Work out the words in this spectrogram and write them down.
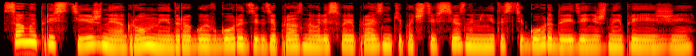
Самый престижный, огромный и дорогой в городе, где праздновали свои праздники почти все знаменитости города и денежные приезжие.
